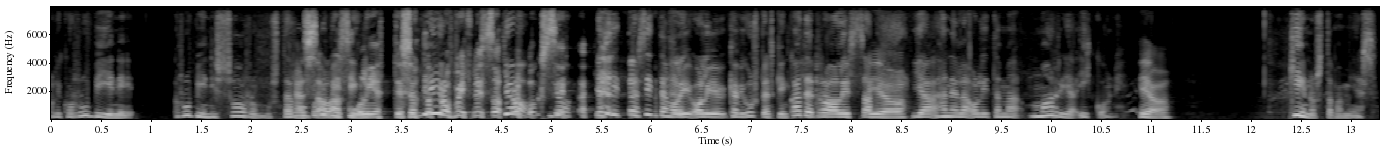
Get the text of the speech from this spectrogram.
oliko rubiini, rubiinisormus. Hän salakuljetti se niin, rubiinisormuksia. Joo, joo. Ja, sit, ja sitten oli, oli, kävi Uspenskin katedraalissa joo. ja hänellä oli tämä Maria-ikoni. Joo. Kiinnostava mies.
